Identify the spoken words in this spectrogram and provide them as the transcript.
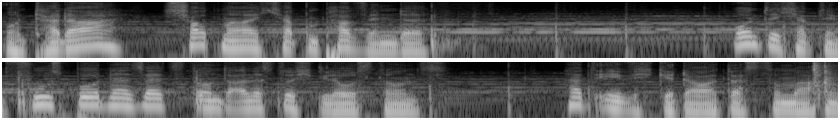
Und tada, schaut mal, ich habe ein paar Wände. Und ich habe den Fußboden ersetzt und alles durch Glowstones. Hat ewig gedauert, das zu machen.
